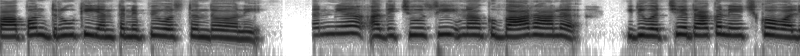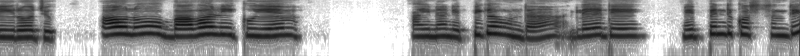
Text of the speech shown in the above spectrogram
పాపం ధ్రువుకి ఎంత నొప్పి వస్తుందో అని. ధన్య అది చూసి నాకు బా రాలే. ఇది వచ్చేదాకా నేర్చుకోవాలి ఈరోజు. అవును బావా నీకు ఏం అయినా నొప్పిగా ఉందా? లేదే నొప్పెందుకొస్తుంది?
